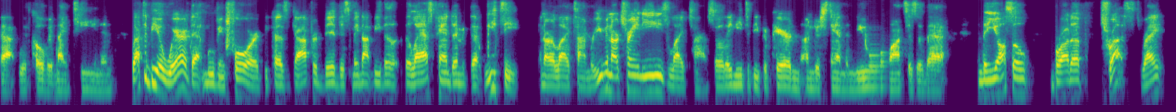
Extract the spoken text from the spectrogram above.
that with COVID 19. And we have to be aware of that moving forward because, God forbid, this may not be the, the last pandemic that we see in our lifetime or even our trainees' lifetime. So they need to be prepared and understand the nuances of that. And then you also brought up trust, right?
